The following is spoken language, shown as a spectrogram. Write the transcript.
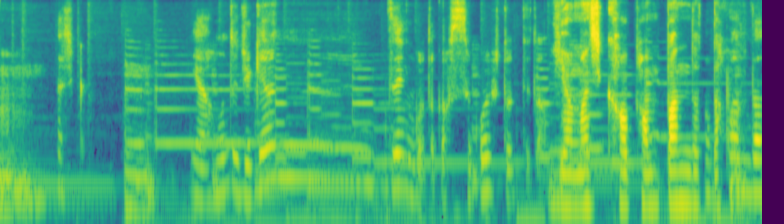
うん。確かうん。に。いや、ほんと受験前後とかすごい太ってた。いや、マジ顔パンパンだった。パンパンだっ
